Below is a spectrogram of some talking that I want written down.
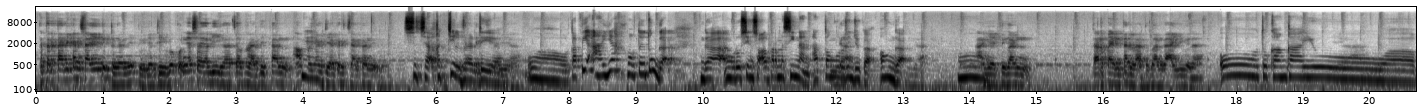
ketertarikan saya itu dengan itu. Jadi pokoknya saya lihat, saya perhatikan apa Hmm. yang dia kerjakan itu. Sejak kecil berarti ya. kecil, iya. Wow. Tapi ayah waktu itu nggak nggak ngurusin soal permesinan atau ngurusin Nggak. juga? Oh nggak. Enggak. Oh. Hanya itu kan carpenter lah, tukang kayu lah. Oh, tukang kayu. Wow.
